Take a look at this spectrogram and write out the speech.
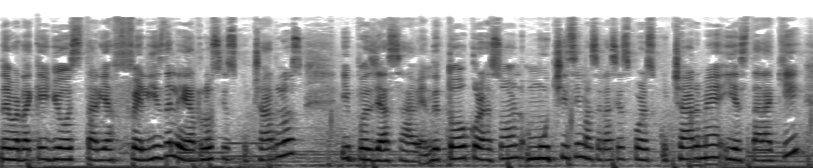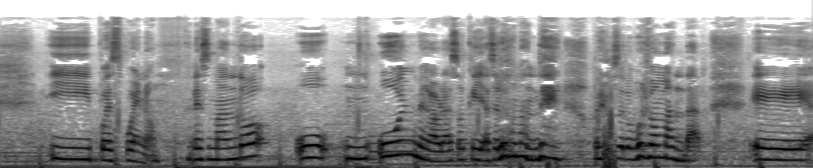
De verdad que yo estaría feliz de leerlos y escucharlos. Y pues ya saben, de todo corazón, muchísimas gracias por escucharme y estar aquí. Y pues bueno, les mando un, mega abrazo que ya se los mandé, pero se lo vuelvo a mandar. Eh,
